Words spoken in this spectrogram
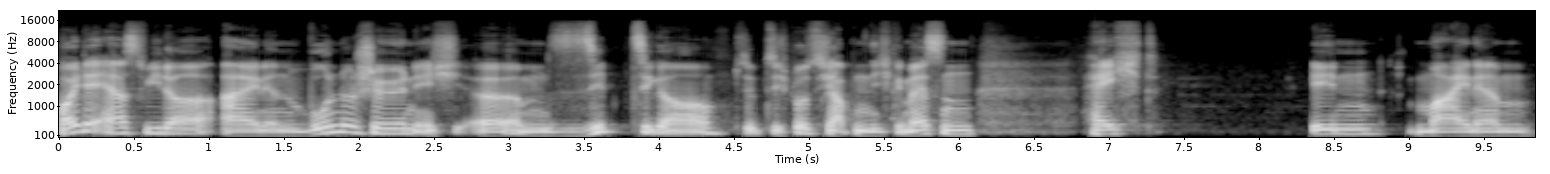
Heute erst wieder einen wunderschönen, ich ähm, 70er, 70 plus, ich habe ihn nicht gemessen, Hecht in meinem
